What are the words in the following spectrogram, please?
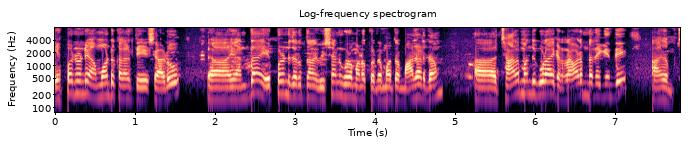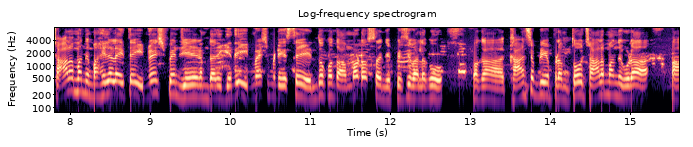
ఎప్పటి నుండి అమౌంట్ కలెక్ట్ చేశాడు? ఆ, ఇదంతా ఎప్పటి నుండి జరుగుతున్న విషయాన్ని కూడా మనం కొంతమంది మాట్లాడదాం. చాలా మంది కూడా ఇక్కడ రావడం జరిగింది. చాలా మంది మహిళలు అయితే ఇన్వెస్ట్మెంట్ చేయడం జరిగింది. ఇన్వెస్ట్మెంట్ చేస్తే ఎంతో కొంత అమౌంట్ వస్తుందని చెప్పేసి వాళ్ళకు ఒక కాన్సెప్ట్ చెప్పడంతో చాలా మంది కూడా ఆ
